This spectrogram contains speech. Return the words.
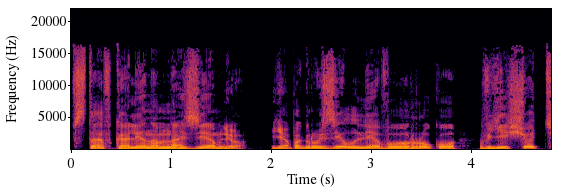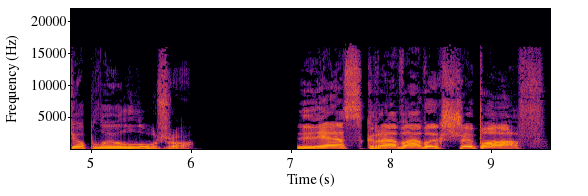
Встав коленом на землю, я погрузил левую руку в еще теплую лужу. «Лес кровавых шипов!»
